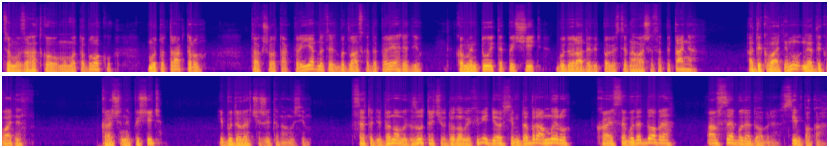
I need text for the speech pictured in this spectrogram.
цьому загадковому мотоблоку, мототрактору. Так що так, приєднуйтесь, будь ласка, до переглядів. Коментуйте, пишіть, буду радий відповісти на ваші запитання. Адекватні, ну, неадекватні. Краще не пишіть, і буде легше жити нам усім. Все тоді, до нових зустрічей, до нових відео. Всім добра, миру. Хай все буде добре, а все буде добре. Всім пока.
